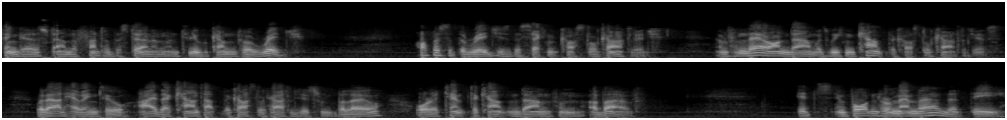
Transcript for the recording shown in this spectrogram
fingers down the front of the sternum until you come to a ridge. Opposite the ridge is the second costal cartilage. And from there on downwards, we can count the costal cartilages without having to either count up the costal cartilages from below or attempt to count them down from above. It's important to remember that the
